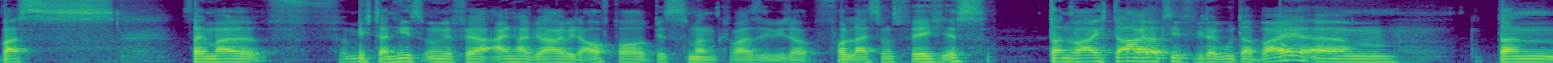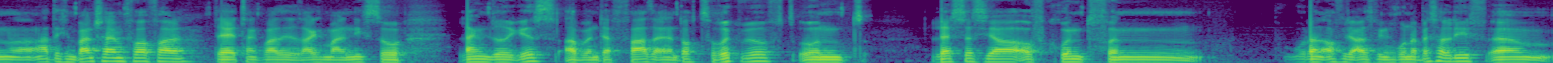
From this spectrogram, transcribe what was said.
was, sag ich mal, für mich dann hieß ungefähr eineinhalb Jahre wieder Aufbau, bis man quasi wieder voll leistungsfähig ist. Dann war ich da relativ wieder gut dabei. Ähm, dann hatte ich einen Bandscheibenvorfall, der jetzt dann quasi, sage ich mal, nicht so langwierig ist, aber in der Phase einen doch zurückwirft. Und letztes Jahr aufgrund von, wo dann auch wieder alles wegen Corona besser lief, ähm,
